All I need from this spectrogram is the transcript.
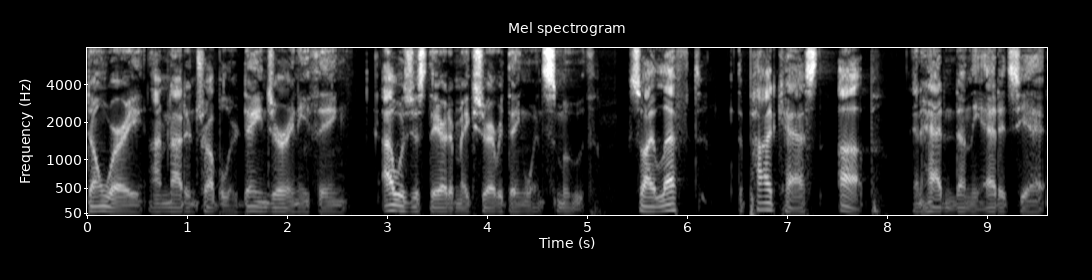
Don't worry, I'm not in trouble or danger or anything. I was just there to make sure everything went smooth. So I left the podcast up and hadn't done the edits yet,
